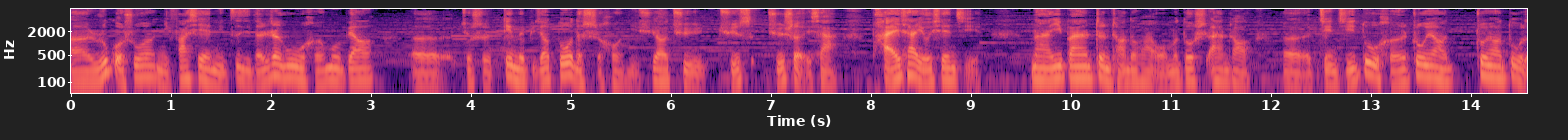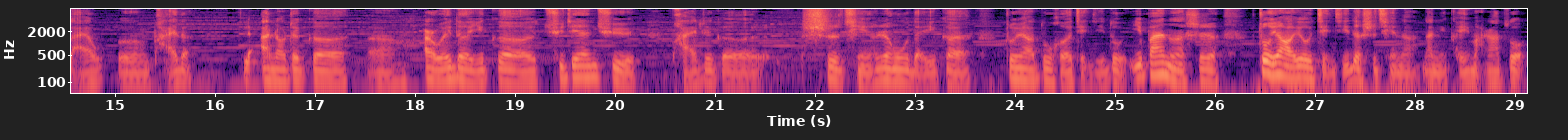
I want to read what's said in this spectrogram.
呃，如果说你发现你自己的任务和目标。呃，就是定的比较多的时候，你需要去取舍取舍一下，排一下优先级。那一般正常的话，我们都是按照呃紧急度和重要重要度来嗯排的，按照这个呃二维的一个区间去排这个事情任务的一个重要度和紧急度。一般呢是重要又紧急的事情呢，那你可以马上做。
